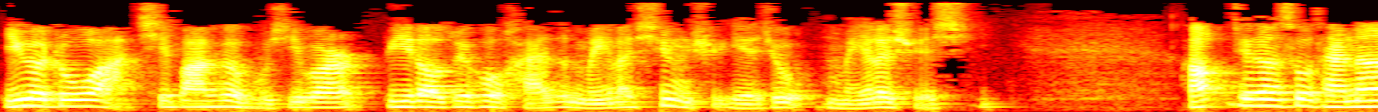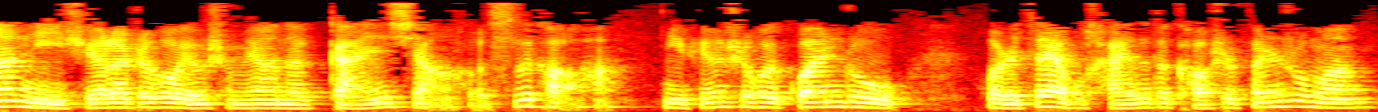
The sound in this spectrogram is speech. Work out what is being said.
一个周啊，七八个补习班，逼到最后，孩子没了兴趣，也就没了学习。好，这段素材呢，你学了之后有什么样的感想和思考哈？你平时会关注或者在乎孩子的考试分数吗？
